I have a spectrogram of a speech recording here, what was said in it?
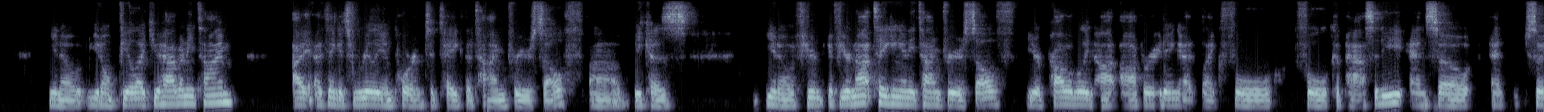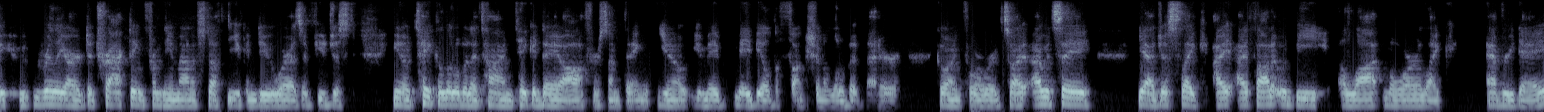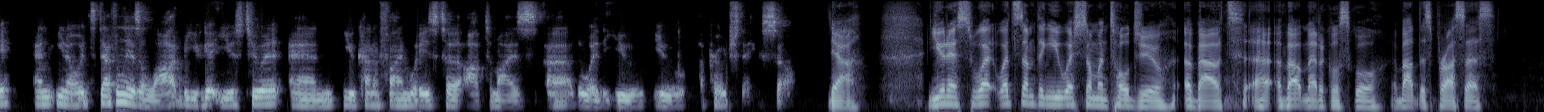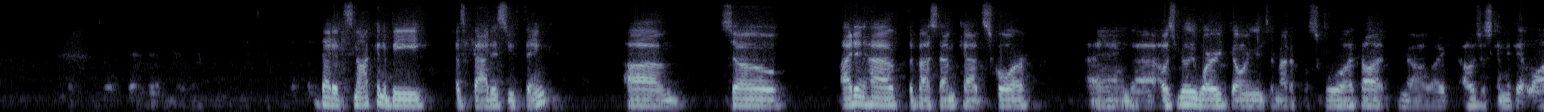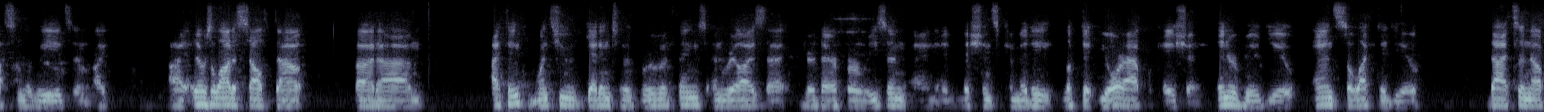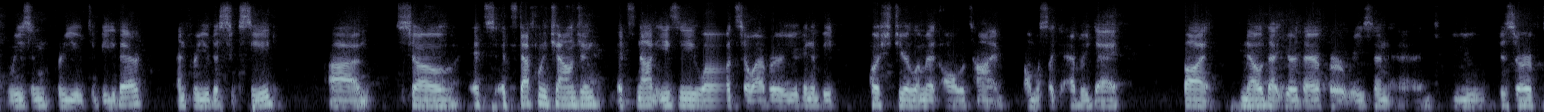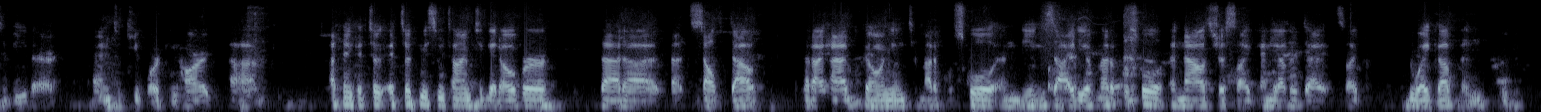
you know, you don't feel like you have any time, I, I think it's really important to take the time for yourself uh, because you know if you're if you're not taking any time for yourself you're probably not operating at like full full capacity. And so and so you really are detracting from the amount of stuff that you can do. Whereas if you just you know take a little bit of time take a day off or something you know you may may be able to function a little bit better going forward. So i, I would say yeah just like I, I thought it would be a lot more like every day and you know it's definitely is a lot but you get used to it and you kind of find ways to optimize uh, the way that you you approach things so. Yeah. Yunus what what's something you wish someone told you about uh, about medical school about this process? That it's not going to be as bad as you think. Um, so i didn't have the best mcat score and uh, I was really worried going into medical school. I thought, you know, like I was just going to get lost in the weeds, and like I, there was a lot of self doubt. But um, I think once you get into the groove of things and realize that you're there for a reason, and admissions committee looked at your application, interviewed you, and selected you, that's enough reason for you to be there and for you to succeed. Um, so it's it's definitely challenging. It's not easy whatsoever. You're going to be push to your limit all the time, almost like every day. But know that you're there for a reason and you deserve to be there. and to keep working hard. Uh, I think it took it took me some time to get over that uh, that self doubt that I had going into medical school and the anxiety of medical school, and now it's just like any other day. It's like you wake up and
